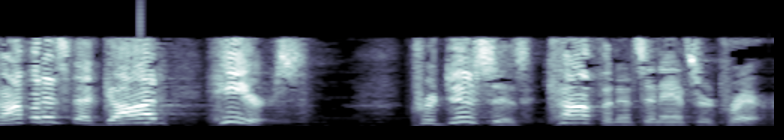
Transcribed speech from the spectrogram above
Confidence that God hears produces confidence in answered prayer.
